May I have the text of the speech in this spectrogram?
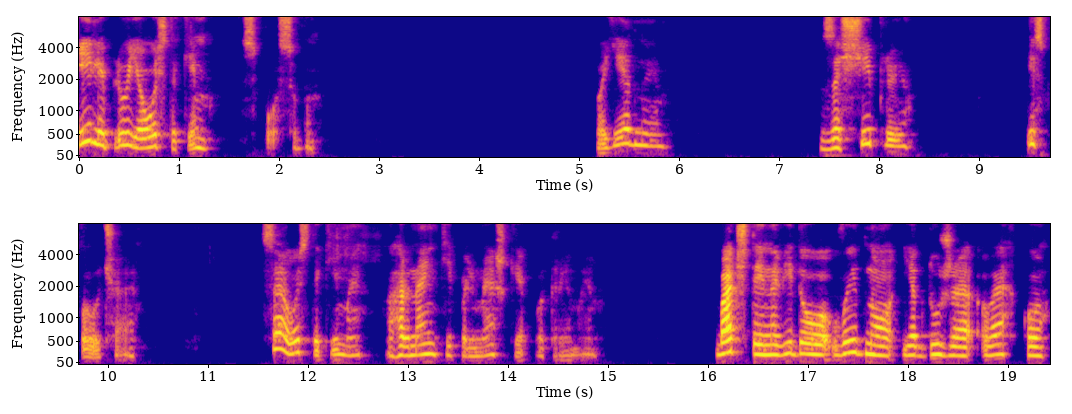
І ліплю я ось таким способом. Поєднуємо, защіплюю і сполучаю. Все ось такі ми гарненькі пельмешки отримуємо. Бачите, і на відео видно, як дуже легко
